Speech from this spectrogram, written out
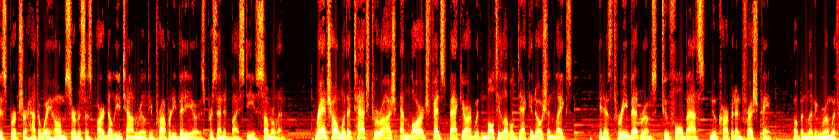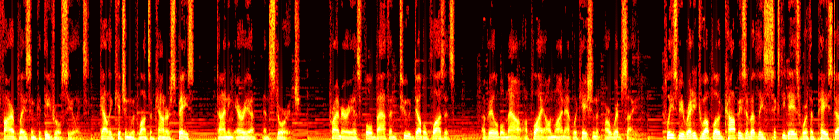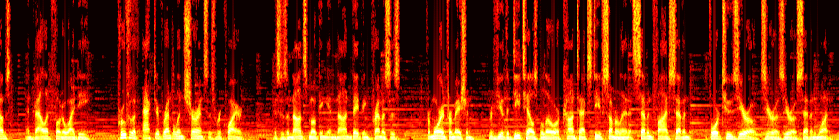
This Berkshire Hathaway Home Services RW Towne Realty property video is presented by Steve Summerlin. Ranch home with attached garage and large fenced backyard with multi-level deck in Ocean Lakes. It has three bedrooms, two full baths, new carpet and fresh paint, open living room with fireplace and cathedral ceilings, galley kitchen with lots of counter space, dining area, and storage. Primary has full bath and two double closets. Available now, apply online application at our website. Please be ready to upload copies of at least 60 days worth of pay stubs and valid photo ID. Proof of active rental insurance is required. This is a non-smoking and non-vaping premises. For more information, review the details below or contact Steve Summerlin at 757 420 0071.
